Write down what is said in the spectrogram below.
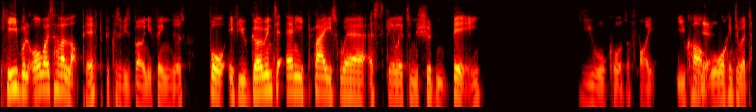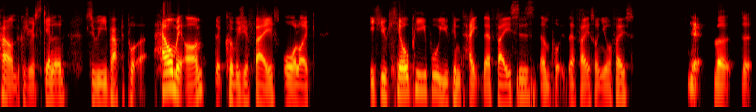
He will always have a lock pick because of his bony fingers. But if you go into any place where a skeleton shouldn't be, you will cause a fight. You can't Yeah. walk into a town because you're a skeleton. So you either have to put a helmet on that covers your face, or like if you kill people, you can take their faces and put their face on your face. Yeah. But that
